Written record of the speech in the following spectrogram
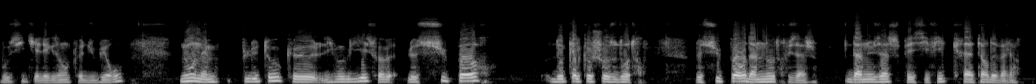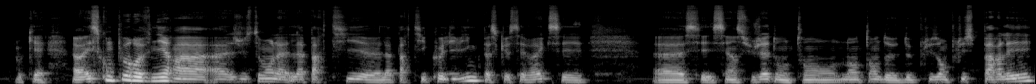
Vous citiez l'exemple du bureau. Nous, on aime plutôt que l'immobilier soit le support de quelque chose d'autre, le support d'un autre usage, d'un usage spécifique créateur de valeur. Ok. Alors, est-ce qu'on peut revenir à, justement la, partie euh, partie co-living? Parce que c'est vrai que c'est un sujet dont on entend de, de, plus en plus parler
